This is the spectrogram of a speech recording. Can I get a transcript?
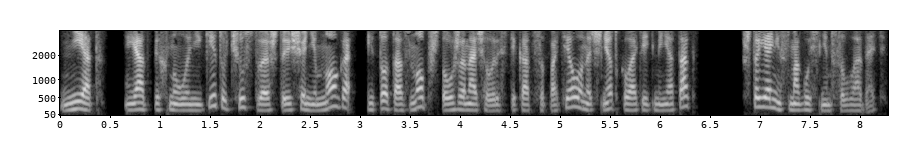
"Нет", я отпихнула Никиту, чувствуя, что еще немного, и тот озноб, что уже начал растекаться по телу, начнет колотить меня так, что я не смогу с ним совладать.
